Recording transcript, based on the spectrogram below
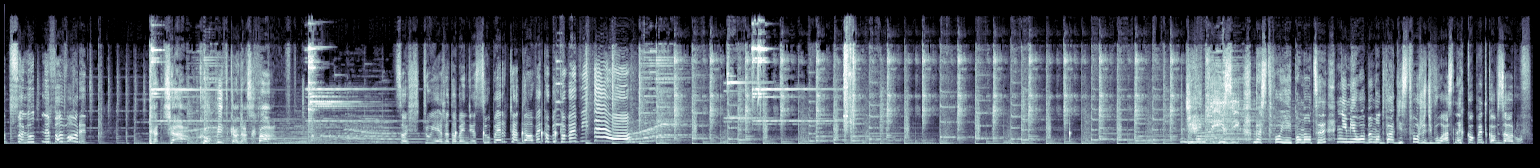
absolutny faworyt! Kaczał! Kopytka nas chwał! Coś czuję, że to będzie super czadowe, kopytkowe wideo! Dzięki, Izzy. Bez twojej pomocy nie miałabym odwagi stworzyć własnych kopytkowzorów.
